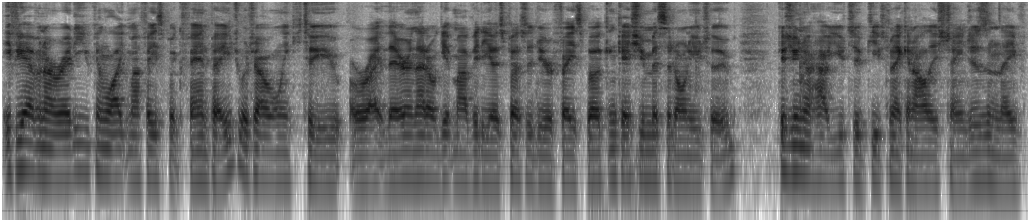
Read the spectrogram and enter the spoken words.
If you haven't already, you can like my Facebook fan page, which I will link to you right there, and that'll get my videos posted to your Facebook in case you miss it on YouTube. Because you know how YouTube keeps making all these changes, and they've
